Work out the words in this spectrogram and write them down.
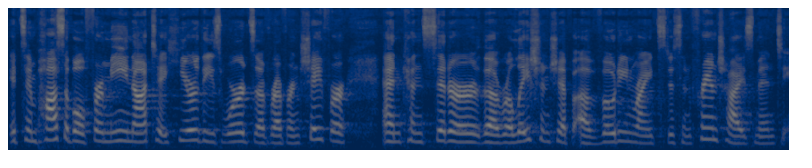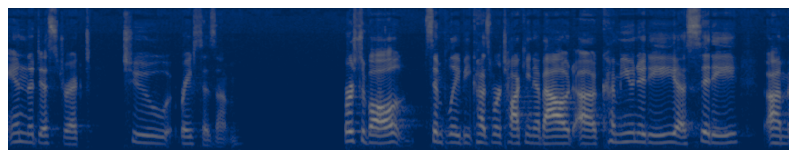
It's impossible for me not to hear these words of Reverend Schaefer and consider the relationship of voting rights disenfranchisement in the district to racism. First of all, simply because we're talking about a community, a city, um,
